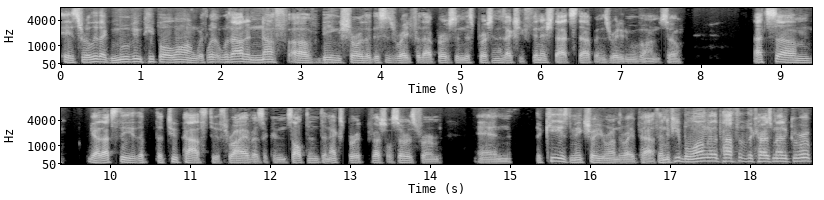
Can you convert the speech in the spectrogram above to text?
It's really like moving people along with without enough of being sure that this is right for that person. This person has actually finished that step and is ready to move on. So that's um yeah that's the the, the two paths to thrive as a consultant an expert professional service firm. And the key is to make sure you're on the right path. And if you belong on the path of the charismatic guru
